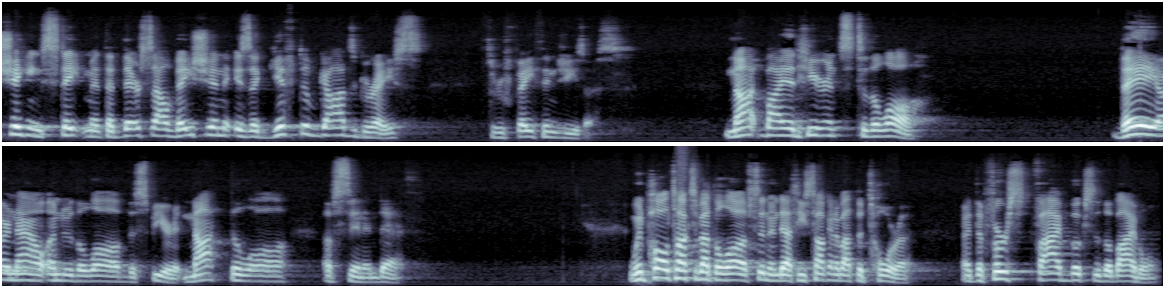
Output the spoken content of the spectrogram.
shaking statement that their salvation is a gift of God's grace through faith in Jesus not by adherence to the law. They are now under the law of the Spirit, not the law of sin and death. When Paul talks about the law of sin and death, he's talking about the Torah, right? the first five books of the Bible.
